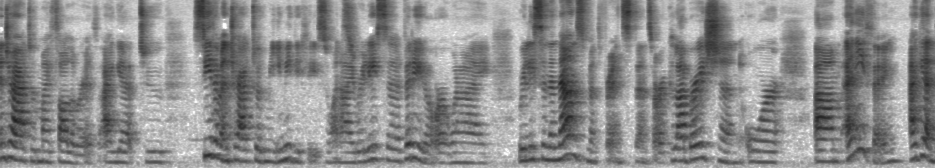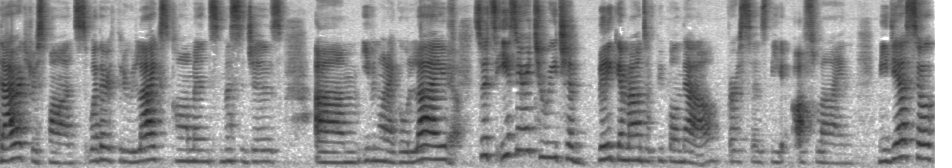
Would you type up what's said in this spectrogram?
interact with my followers. I get to see them interact with me immediately. So when I release a video or when I release an announcement, for instance, or a collaboration or um, anything, I get direct response, whether through likes, comments, messages, um, even when I go live. Yeah. So it's easier to reach a big amount of people now versus the offline media. So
